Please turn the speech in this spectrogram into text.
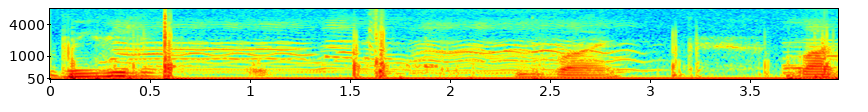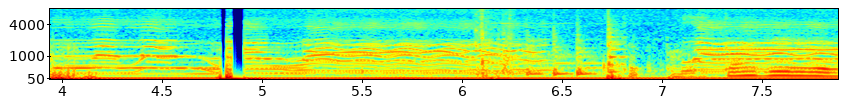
Вывели. Два. Ладно. Так, поставили.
